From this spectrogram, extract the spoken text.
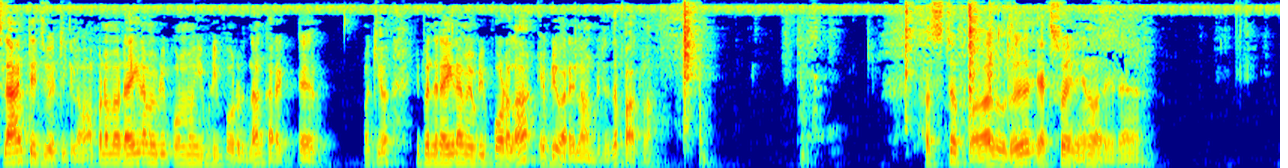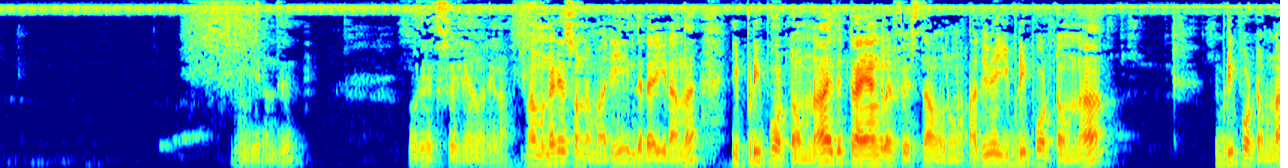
ஸ்லாண்டேஜ் வெர்டிகல் ஆகும். அப்போ நம்ம டயக்ராம் எப்படி போடணும்? இப்படி போடுறது தான் கரெக்டு ஓகேவா இப்போ இந்த டயக்ராம் எப்படி போடலாம்? எப்படி வரையலாம்? அப்படின்றத பார்க்கலாம். ஃபர்ஸ்ட் ஆஃப் ஆல் ஒரு எக்ஸ்ஒய் லைன் வரைகிறேன் இங்கிருந்து ஒரு எக்ஸ்ஒய் லைன் வரையலாம். நான் முன்னாடியே சொன்ன மாதிரி இந்த டயக்ராமை இப்படி போட்டோம்னா இது ட்ரையாங்குலர் ஃபேஸ் தான் வரும். அதுவே இப்படி போட்டோம்னா இப்படி போட்டோம்னா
